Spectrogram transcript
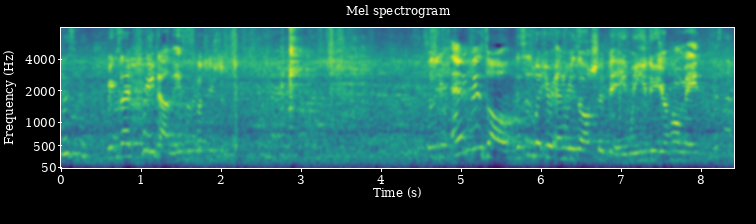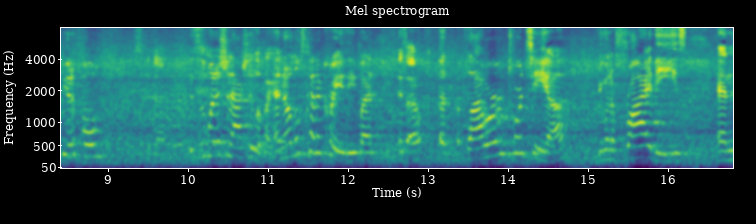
because I've pre-done these. This is what you should. So your end result, this is what your end result should be when you do your homemade. Isn't that beautiful? This is what it should actually look like. I know it looks kind of crazy, but it's a, a, flour tortilla. You're gonna fry these, and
